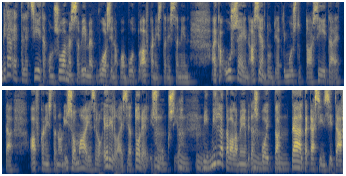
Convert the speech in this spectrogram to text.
Mitä ajattelet siitä, kun Suomessa viime vuosina, kun on puhuttu Afganistanissa, niin aika usein asiantuntijatkin muistuttaa siitä, että Afganistan on iso maa ja siellä on erilaisia todellisuuksia. Mm, mm, mm. Niin millä tavalla meidän pitäisi mm, koittaa mm. täältä käsin sitä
